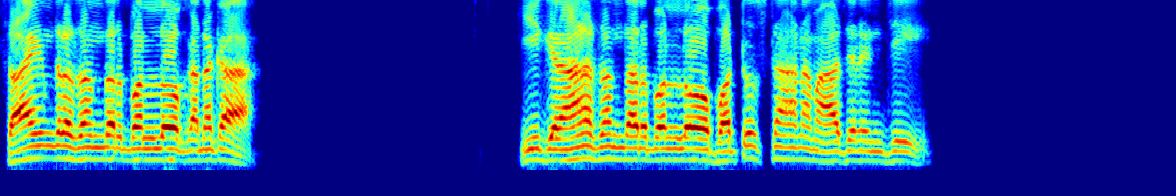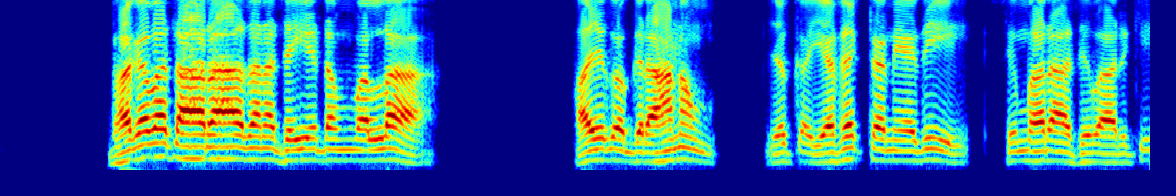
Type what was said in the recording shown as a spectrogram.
సాయంత్ర సందర్భంలో కనుక ఈ గ్రహణ సందర్భంలో పట్టు స్నానం ఆచరించి భగవత్ ఆరాధన చేయటం వల్ల ఆ యొక్క గ్రహణం యొక్క ఎఫెక్ట్ అనేది సింహరాశి వారికి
